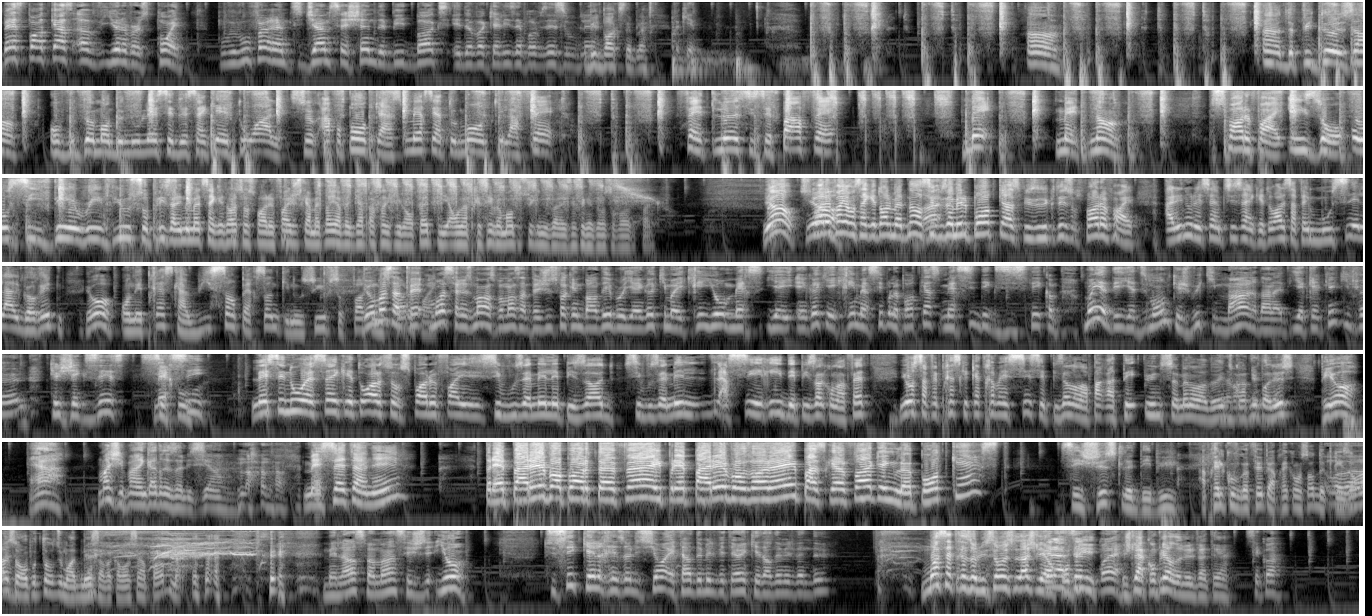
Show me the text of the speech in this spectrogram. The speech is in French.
Best podcast of universe, point. Pouvez-vous faire un petit jam session de beatbox et de vocalise improvisée, s'il vous plaît? Beatbox, s'il te plaît. Ok. Un. Un, depuis deux ans, on vous demande de nous laisser des 5 étoiles sur Apple Podcast. Merci à tout le monde qui l'a fait. Faites-le si c'est pas fait. Mais maintenant, Spotify, ils ont aussi des reviews. So please, allez nous mettre 5 étoiles sur Spotify. Jusqu'à maintenant, il y a 24 personnes qui l'ont fait. Puis on apprécie vraiment tous ceux qui nous ont laissé 5 étoiles sur Spotify. Yo, Spotify ont 5 étoiles maintenant. Si vous aimez le podcast puis vous écoutez sur Spotify, allez nous laisser un petit 5 étoiles. Ça fait mousser l'algorithme. Yo, on est presque à 800 personnes qui nous suivent sur fucking Yo, moi, ça me fait, moi, sérieusement, en ce moment, ça me fait juste fucking bander, bro. Il y a un gars qui m'a écrit, yo, merci. Il y a un gars qui a écrit, merci pour le podcast, merci d'exister. Comme, moi, il y, a des, il y a du monde que je veux qui meurt dans la vie. Il y a quelqu'un qui veut que j'existe. Merci. fou. Laissez-nous un 5 étoiles sur Spotify si vous aimez l'épisode, si vous aimez la série d'épisodes qu'on a fait. Yo, ça fait presque 86 épisodes, on n'a pas raté une semaine, on a donné du contenu bonus. Puis yo, ah, moi j'ai pas un gars de résolution. Non, non. Mais cette année, préparez vos portefeuilles, préparez vos oreilles parce que fucking le podcast, c'est juste le début. Après le couvre-feu, puis après qu'on sorte de prison, Ouais, ouais. là, c'est autour du mois de mai, ça va commencer en pop. mais- Mais là, en ce moment, c'est juste. Yo, tu sais quelle résolution est en 2021 qui est en 2022 Moi, cette résolution, là, je l'ai C'est la accomplie. seule- ouais. Je l'ai accomplie en 2021. C'est quoi?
